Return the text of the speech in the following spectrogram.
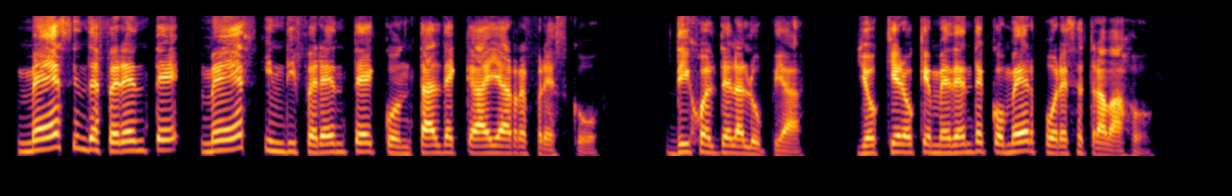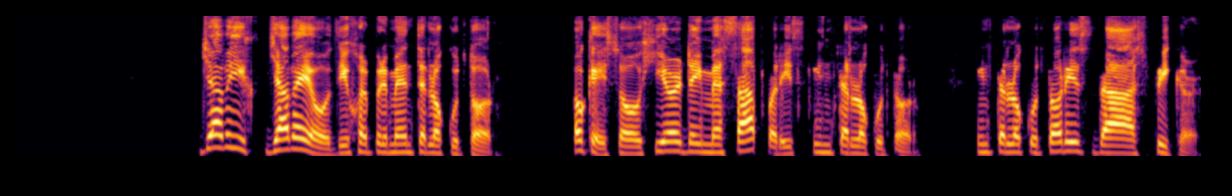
Me es indiferente, me es indiferente con tal de que haya refresco, dijo el de la lupia. Yo quiero que me den de comer por ese trabajo. Ya vi, ya veo, dijo el primer interlocutor. Okay, so here they mess up, but it's interlocutor. Interlocutor is the speaker.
